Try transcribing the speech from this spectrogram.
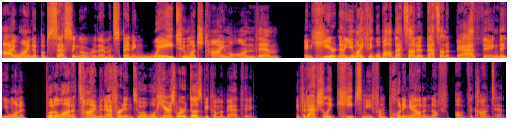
I wind up obsessing over them and spending way too much time on them. And here, now you might think, well, Bob, that's not a that's not a bad thing that you want to put a lot of time and effort into it. Well, here's where it does become a bad thing. If it actually keeps me from putting out enough of the content.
